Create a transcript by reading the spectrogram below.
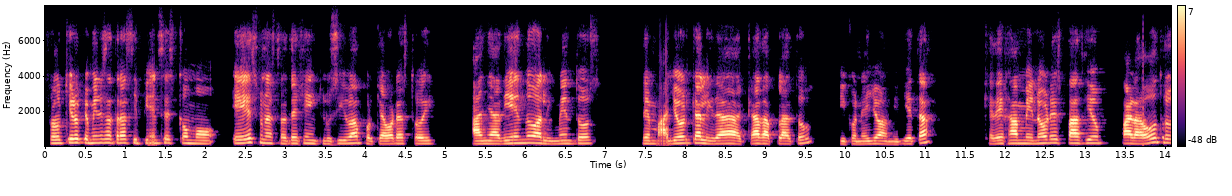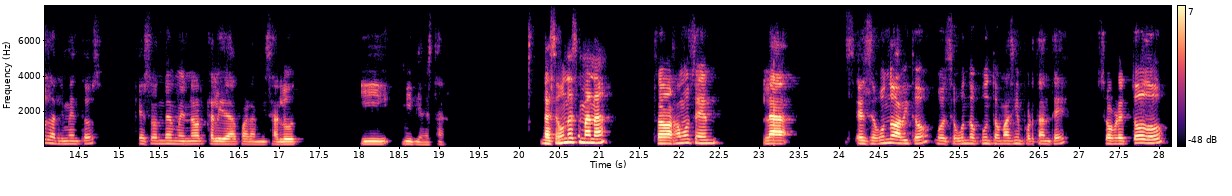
Solo quiero que mires atrás y pienses cómo es una estrategia inclusiva porque ahora estoy añadiendo alimentos de mayor calidad a cada plato y con ello a mi dieta, que deja menor espacio para otros alimentos que son de menor calidad para mi salud y mi bienestar. La segunda semana trabajamos en la, el segundo hábito o el segundo punto más importante, sobre todo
